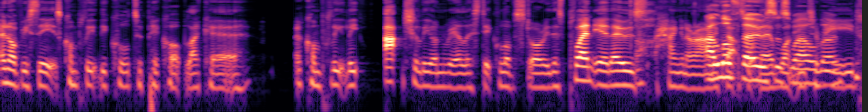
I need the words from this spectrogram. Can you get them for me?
And obviously, it's completely cool to pick up like a a completely actually unrealistic love story. There's plenty of those hanging around. I love those as well, To though. read.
